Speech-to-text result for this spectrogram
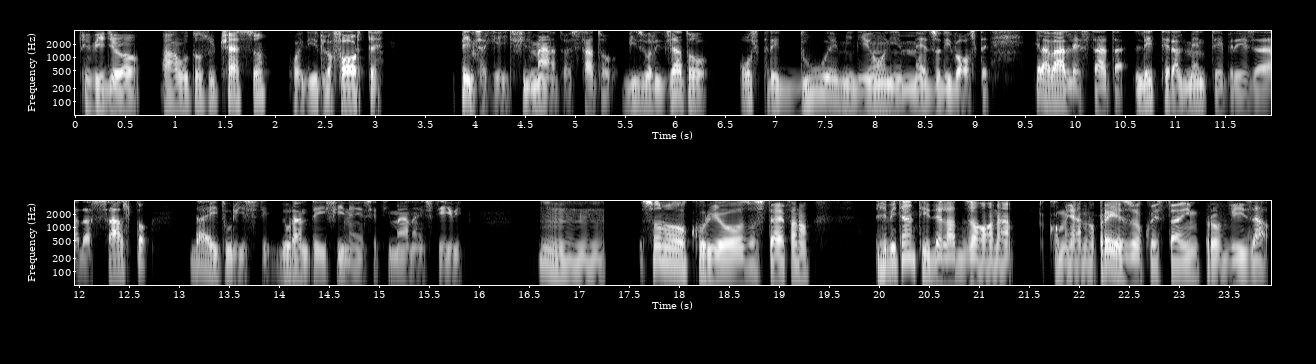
Il video ha avuto successo? Puoi dirlo forte. Pensa che il filmato è stato visualizzato oltre 2 milioni e mezzo di volte e la valle è stata letteralmente presa d'assalto dai turisti durante i fine settimana estivi. Mm, sono curioso, Stefano. Gli abitanti della zona come hanno preso questa improvvisa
